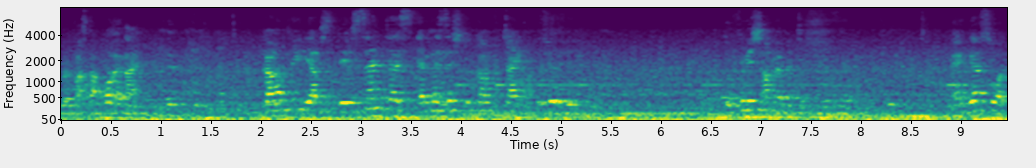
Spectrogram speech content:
with Pastor Paul and I. Currently, they have they sent us a message to come to China to finish up everything. And guess what?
